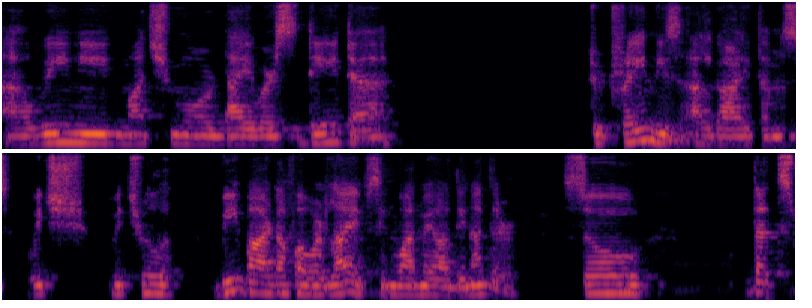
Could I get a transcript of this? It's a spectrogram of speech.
Uh, we need much more diverse data to train these algorithms, which which will be part of our lives in one way or the other. So that's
